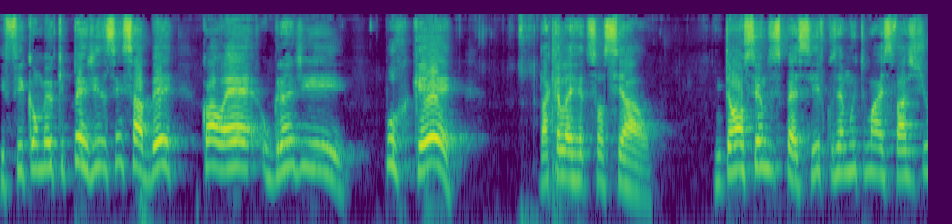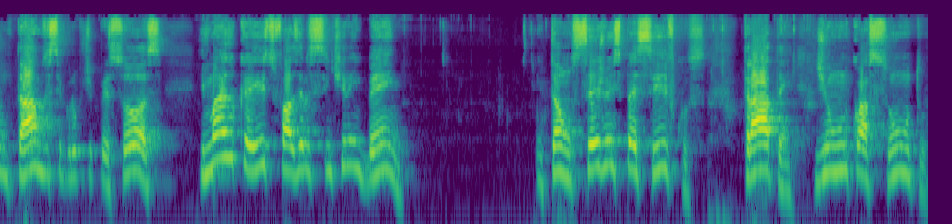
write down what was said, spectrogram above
e ficam meio que perdidas sem saber qual é o grande porquê daquela rede social. Então, ao sermos específicos, é muito mais fácil juntarmos esse grupo de pessoas e, mais do que isso, fazê-los se sentirem bem. Então, sejam específicos, tratem de um único assunto,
